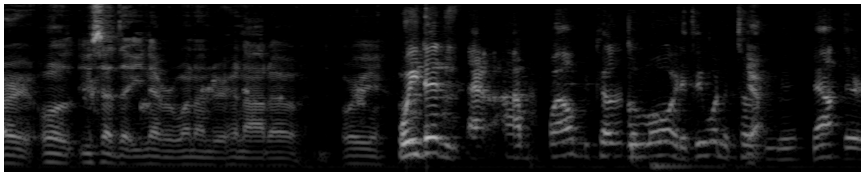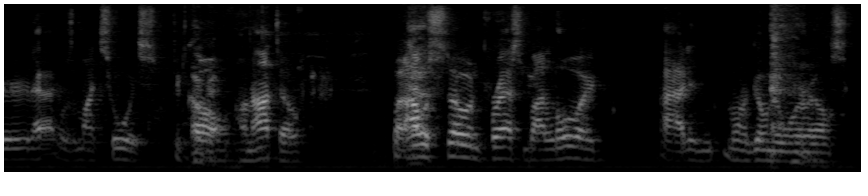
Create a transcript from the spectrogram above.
Or well, you said that you never went under Renato, were you? We didn't. I, well, because of Lloyd. If he wouldn't have Yeah. taken me out there, that was my choice to call Okay. Renato. But Yeah. I was so impressed by Lloyd, I didn't want to go nowhere else.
